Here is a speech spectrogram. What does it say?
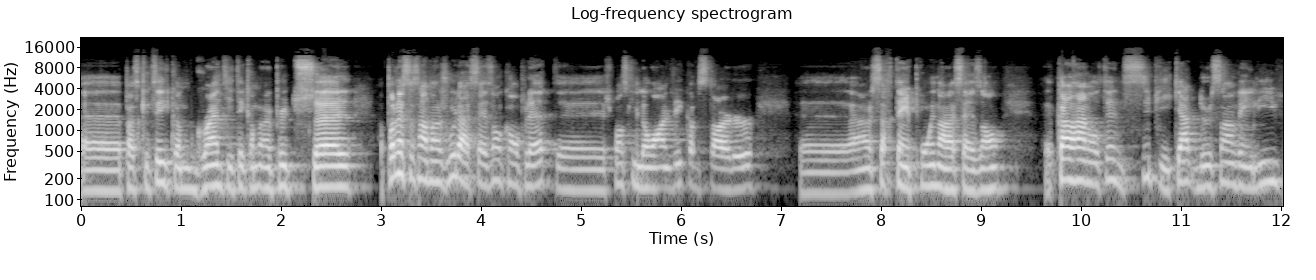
Euh, parce que, tu sais, comme Grant, il était comme un peu tout seul. Il n'a pas nécessairement joué la saison complète. Euh, je pense qu'ils l'ont enlevé comme starter euh, à un certain point dans la saison. Carl Hamilton, 6 pieds 4, 220 livres.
